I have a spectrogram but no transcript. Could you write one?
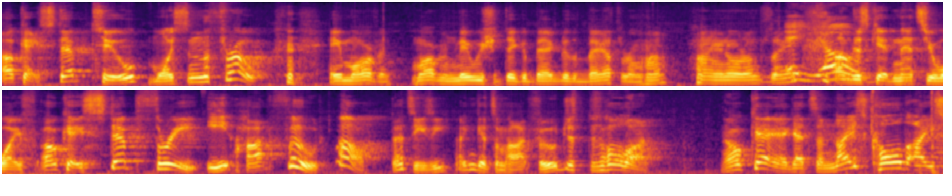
Okay, step two, moisten the throat. hey, Marvin. Marvin, maybe we should take it back to the bathroom, huh? You know what I'm saying? Hey, yo. I'm just kidding. That's your wife. Okay, step three, eat hot food. Oh, that's easy. I can get some hot food. Just, just hold on. Okay, I got some nice cold ice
